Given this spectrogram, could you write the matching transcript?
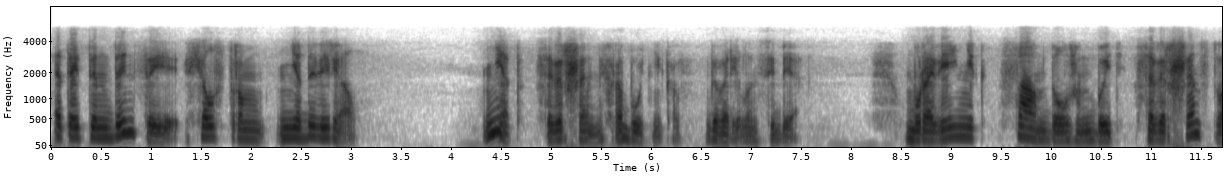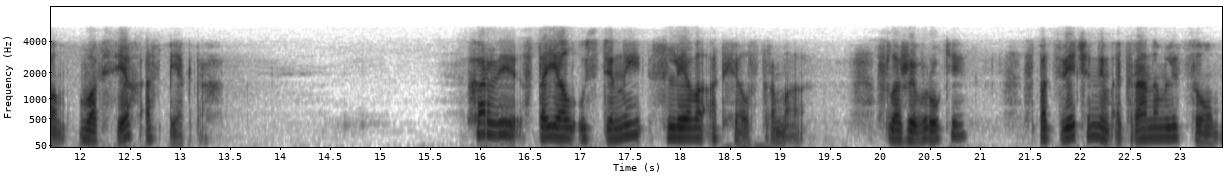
Этой тенденции Хеллстром не доверял. «Нет совершенных работников», — говорил он себе. «Муравейник сам должен быть совершенством во всех аспектах». Харви стоял у стены слева от Хеллстрома, сложив руки с подсвеченным экраном лицом,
